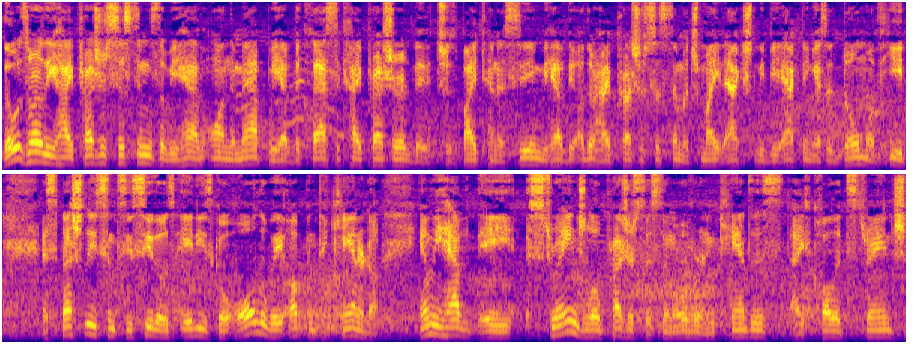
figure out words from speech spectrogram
Those are the high pressure systems that we have on the map. We have the classic high pressure, which is by Tennessee, and we have the other high pressure system, which might actually be acting as a dome of heat, especially since you see those 80s go all the way up into Canada. And we have a strange low pressure system over in Kansas. I call it strange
